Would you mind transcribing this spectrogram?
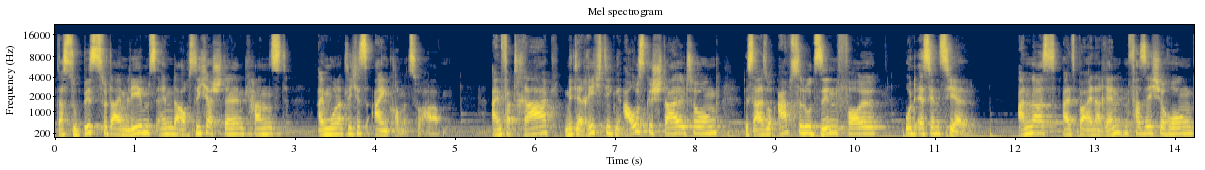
dass du bis zu deinem Lebensende auch sicherstellen kannst, ein monatliches Einkommen zu haben. Ein Vertrag mit der richtigen Ausgestaltung ist also absolut sinnvoll und essentiell. Anders als bei einer Rentenversicherung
